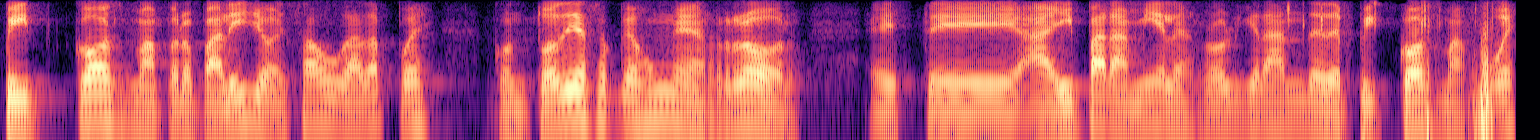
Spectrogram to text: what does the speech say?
Pete Cosma, pero Palillo, esa jugada pues, con todo eso que es un error, este, ahí para mí el error grande de Pete Cosma fue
